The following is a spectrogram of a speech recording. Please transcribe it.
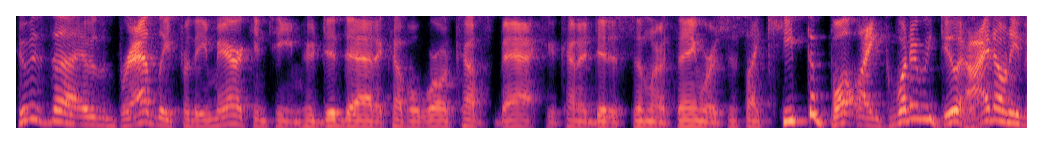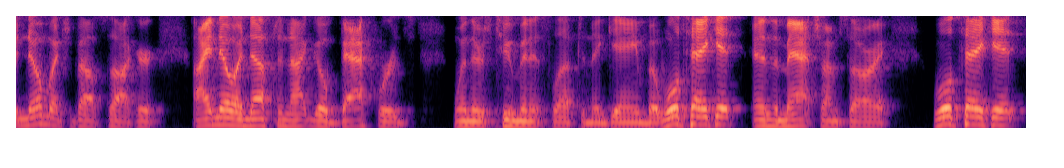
who was the it was Bradley for the American team who did that a couple World Cups back, who kind of did a similar thing where it's just like keep the ball. Like, what are we doing? I don't even know much about soccer. I know enough to not go backwards when there's two minutes left in the game, but we'll take it in the match. I'm sorry. We'll take it.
